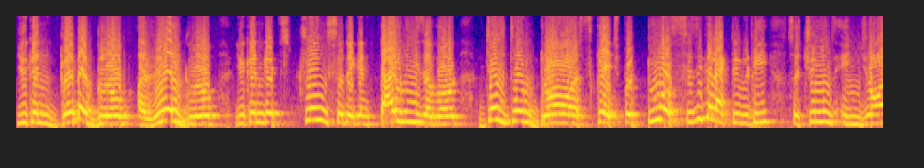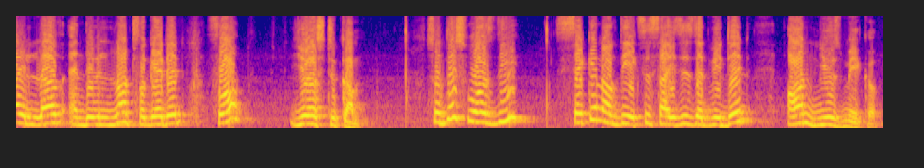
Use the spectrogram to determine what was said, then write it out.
you can get a globe a real globe. You can get strings so they can tie these about. Just don't draw or sketch but do a physical activity so children enjoy love and they will not forget it for years to come. So this was the second of the exercises that we did on newsmaker.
